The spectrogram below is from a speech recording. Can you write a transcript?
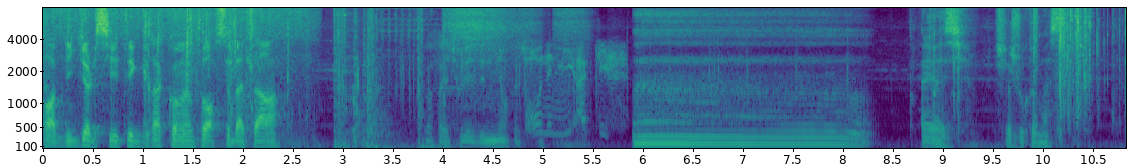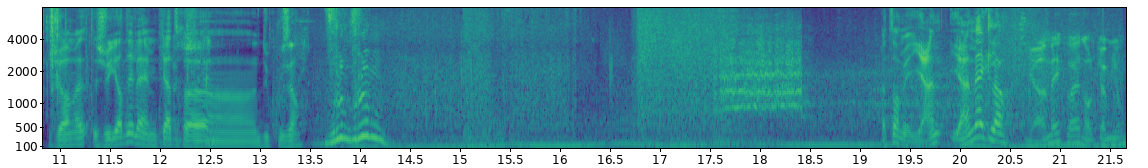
Oh, Biggles, il était gras comme un porc, ce bâtard. hein. Fallait tuer les ennemis en fait. Drone ennemi actif. Euh... Allez, vas-y. Je vais, ramas- je vais garder la M4 euh, du cousin. Vroom vroom. Attends, mais y'a un, y a un mec là. Il y a un mec, ouais, dans le camion.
